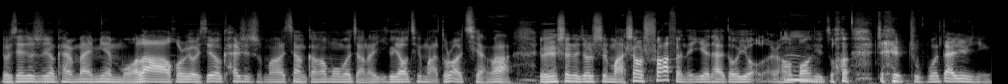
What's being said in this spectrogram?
有些就是要开始卖面膜啦，或者有些又开始什么像刚刚默默讲的一个邀请码多少钱啦，有些甚至就是马上刷粉的业态都有了，然后帮你做 这个主播代运营，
